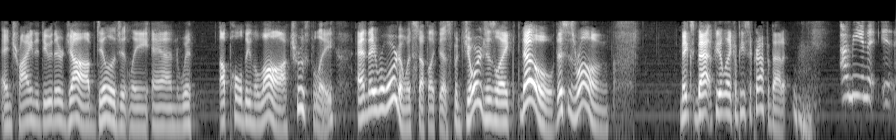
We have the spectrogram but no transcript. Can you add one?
and trying to do their job diligently and with upholding the law truthfully, and they reward them with stuff like this. But George is like, no, this is wrong. Makes Bat feel like a piece of crap about it. I mean, it,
